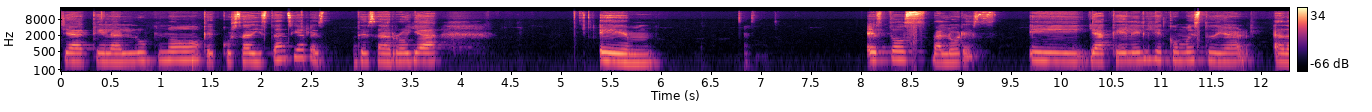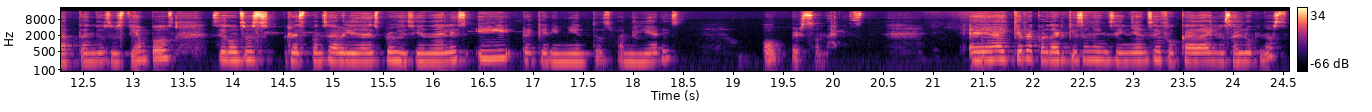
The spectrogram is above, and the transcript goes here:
ya que el alumno que cursa a distancia desarrolla em, estos valores y ya que él elige cómo estudiar adaptando sus tiempos según sus responsabilidades profesionales y requerimientos familiares o personales. Eh, hay que recordar que es una enseñanza enfocada en los alumnos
